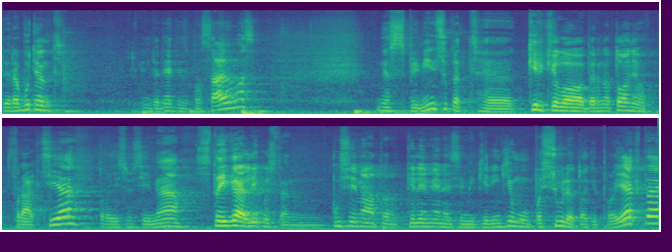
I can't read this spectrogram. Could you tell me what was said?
tai yra būtent internetinis balsavimas. Nes priminsiu, kad e, Kirkilo Bernatonio frakcija praėjusiu Seime staiga likus ten pusė metų ar keli mėnesiai iki rinkimų pasiūlė tokį projektą,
